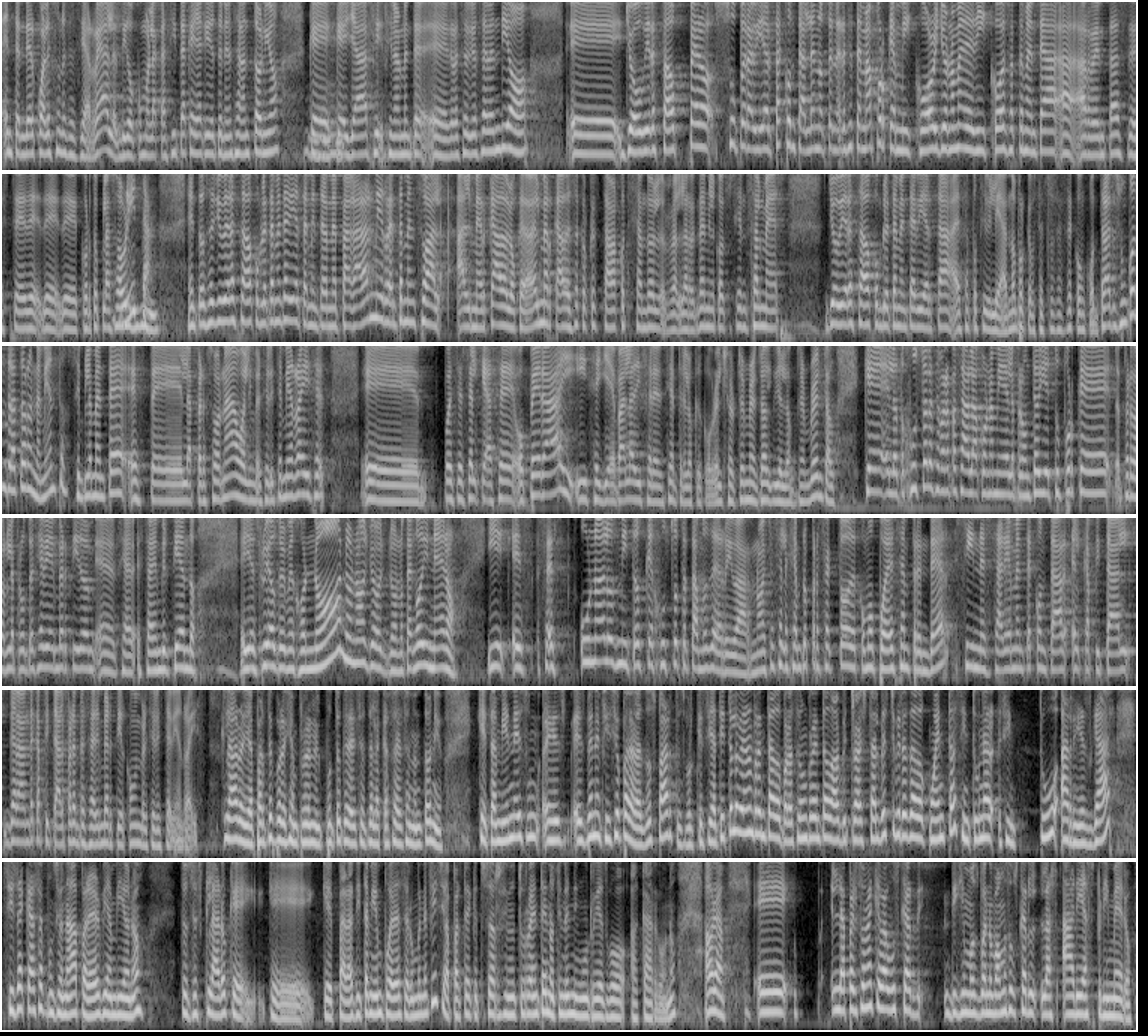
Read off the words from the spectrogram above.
entender cuál es su necesidad real. Digo, como la casita aquella que yo tenía en San Antonio, que, que ya finalmente, eh, gracias a Dios, se vendió. Eh, yo hubiera estado, pero súper abierta con tal de no tener ese tema, porque mi core, yo no me dedico exactamente a, rentas este, de, de, corto plazo ahorita. Entonces yo hubiera estado completamente abierta mientras me pagaran mi renta mensual al mercado, lo que daba el mercado, eso creo que estaba cotizando la renta de 1.400 al mes yo hubiera estado completamente abierta a esa posibilidad, ¿no? Porque pues esto se hace con contrato. Es un contrato de arrendamiento. Simplemente este, la persona o el inversionista en bien raíces, eh, pues es el que hace, opera y, se lleva la diferencia entre lo que cobra el short-term rental y el long-term rental. Que el otro, justo la semana pasada hablaba con una amiga y le pregunté, oye, ¿tú por qué? Perdón, le pregunté si había invertido, eh, si estaba invirtiendo. Ella es realtor y me dijo, no, no, no, yo, yo no tengo dinero. Y es, es uno de los mitos que justo tratamos de derribar, ¿no? Este es el ejemplo perfecto de cómo puedes emprender sin necesariamente contar el capital, grande capital para empezar a invertir como inversionista bien raíz. Claro, y aparte, por ejemplo, en el punto que decías de la Casa de San Antonio, que también es, un, es, es beneficio para las dos partes, porque si a ti te lo hubieran rentado para hacer un rental arbitrage, tal vez te hubieras dado cuenta sin tú, sin tú arriesgar si esa casa funcionaba para Airbnb o no. Entonces, claro que, que, para ti también puede ser un beneficio, aparte de que tú estás recibiendo tu renta y no tienes ningún riesgo a cargo, ¿no? Ahora, eh, la persona que va a buscar, dijimos, bueno, vamos a buscar las áreas primero.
